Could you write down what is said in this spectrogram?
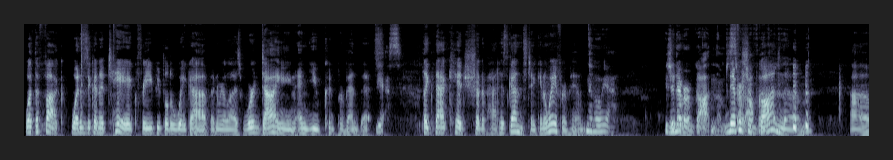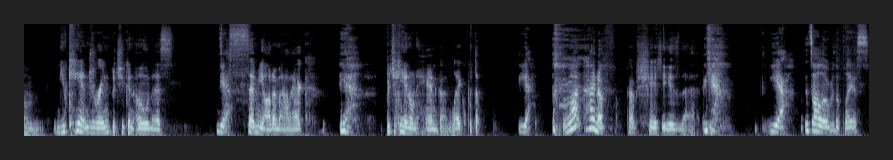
what the fuck what is it going to take for you people to wake up and realize we're dying and you could prevent this yes. like that kid should have had his guns taken away from him Oh yeah. You You should never know, have gotten them. never should have gotten them. um, you can't drink, but you can own a Yes. semi-automatic, Yeah. but you can't own a handgun. Like, what the? Yeah. What kind of fucked up shit is that? Yeah. Yeah. It's all over the place.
